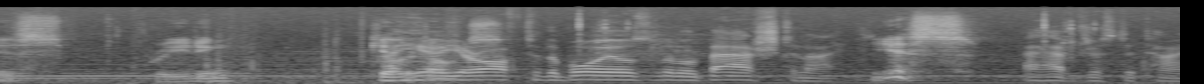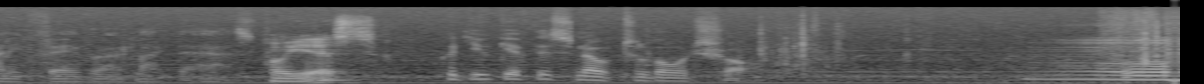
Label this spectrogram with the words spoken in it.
is breeding I killer hear you're off to the Boyles' little bash tonight. Yes. I have just a tiny favor I'd like to ask. Oh yes. Could you give this note to Lord Shaw? Mm,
